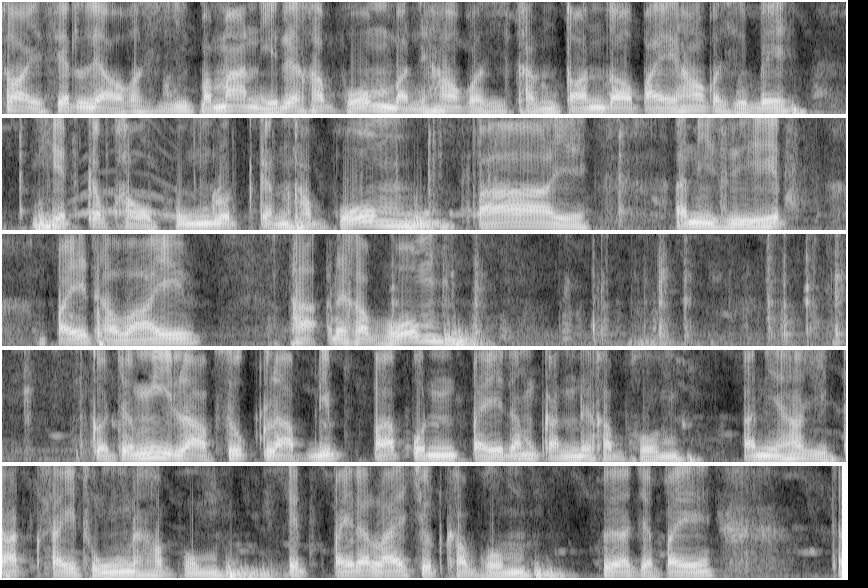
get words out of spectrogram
ซอยเสร็จแล้วก็สิประมาณนี้เด้อครับ ผมบัดนี้เฮาก็สิขั้นตอนต่อไปเฮาก็สิไปเฮ็ดกับข้าวปรุงรสกันครับ ผมไปอันนี้สิเฮ็ดไปถวายพระเด้อครับ ผม ก็จะมีลาบสุกลาบดิบปะปนไปนํกันเด้อครับ ผม อันนี้เฮาสิตักใส่ถุงนะครับ ผมเฮ็ดไปได้หลายชุดครับ ผม เพื่อจะไปถ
